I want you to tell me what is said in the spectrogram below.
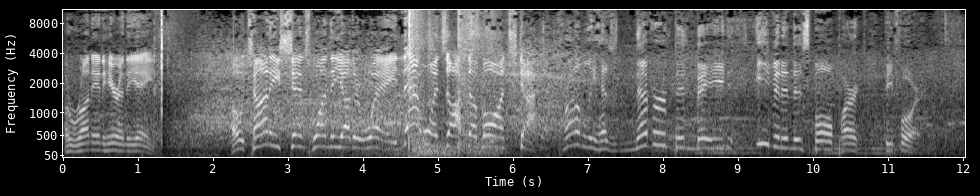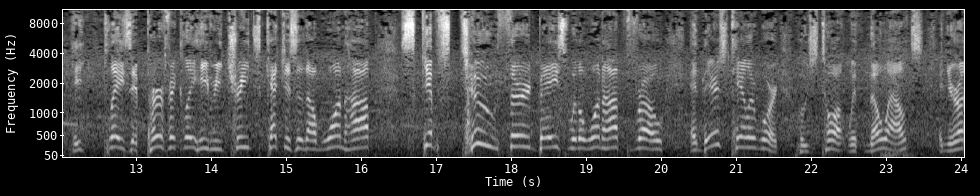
A run in here in the eighth. Otani sends one the other way. That one's off the monster. That probably has never been made, even in this ballpark before. He plays it perfectly. He retreats, catches it on one hop, skips to third base with a one hop throw. And there's Taylor Ward, who's taught with no outs, and you're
